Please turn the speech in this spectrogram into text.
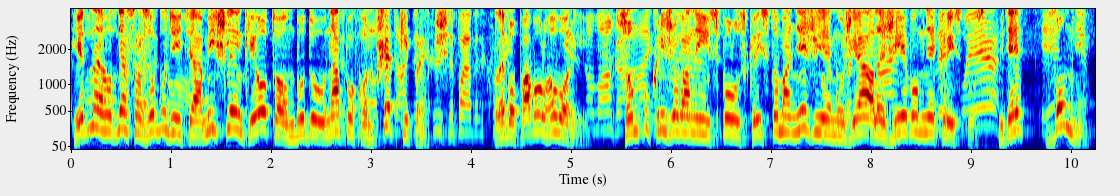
Jedného dňa sa zobudíte a myšlienky o tom budú napokon všetky preč. Lebo Pavol hovorí, som ukrižovaný spolu s Kristom a nežijem už ja, ale žije vo mne Kristus. Kde? Vo mne.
